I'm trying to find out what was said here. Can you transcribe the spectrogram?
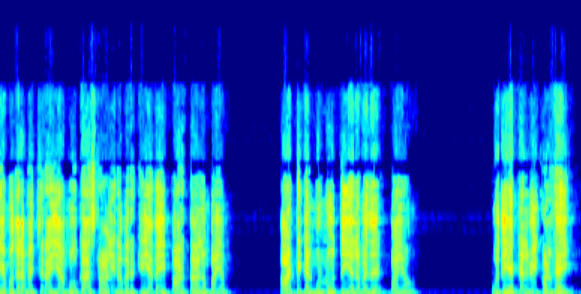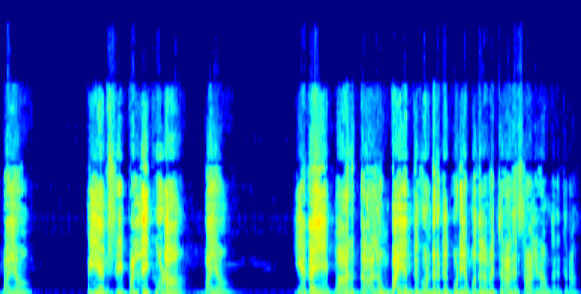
நம்முடைய முதலமைச்சர் ஐயா மு க ஸ்டாலின் அவருக்கு எதை பார்த்தாலும் பயம்? ஆர்டிகல் முன்னூத்தி எழுபது பயம். புதிய கல்விக் கொள்கை பயம். பிஎம் பள்ளிக்கூடம் பயம். எதை பார்த்தாலும் பயந்து கொண்டிருக்கக்கூடிய முதலமைச்சராக ஸ்டாலின் அவங்க இருக்கிறாங்க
